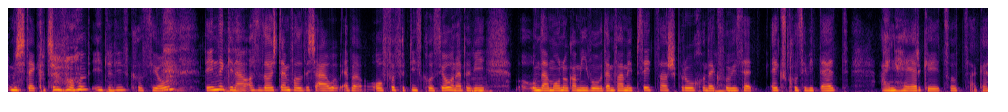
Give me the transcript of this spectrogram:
Wir stecken schon mal in der Diskussion drin, genau. Also da ist in dem Fall das ist auch eben offen für Diskussion, eben wie, und auch Monogamie, wo in dem Fall mit Besitzanspruch und Exklusivität einhergeht sozusagen.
